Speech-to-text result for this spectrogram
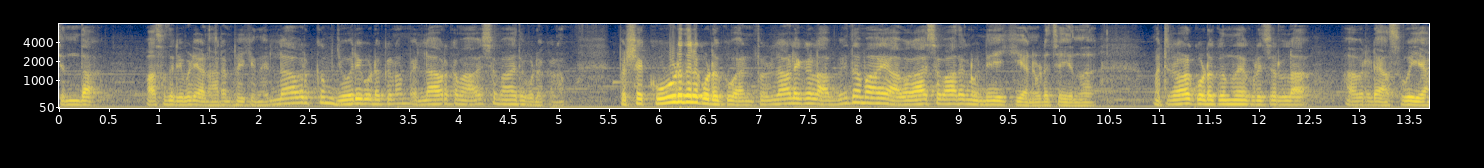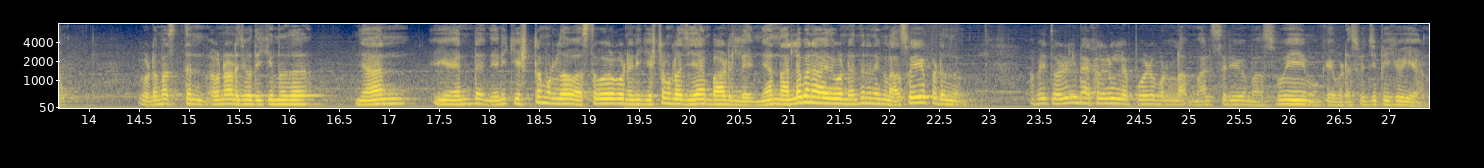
ചിന്ത വാസ്തവത്തിൽ ഇവിടെയാണ് ആരംഭിക്കുന്നത്. എല്ലാവർക്കും ജോലി കൊടുക്കണം എല്ലാവർക്കും ആവശ്യമായത് കൊടുക്കണം. പക്ഷേ കൂടുതൽ കൊടുക്കുവാൻ തൊഴിലാളികൾ അമിതമായ അവകാശവാദങ്ങൾ ഉന്നയിക്കുകയാണ് ഇവിടെ ചെയ്യുന്നത്. മറ്റൊരാൾ കൊടുക്കുന്നതിനെക്കുറിച്ചുള്ള അവരുടെ അസൂയ. ഉടമസ്ഥൻ അതുകൊണ്ടാണ് ചോദിക്കുന്നത് ഞാൻ എന്റെ എനിക്കിഷ്ടമുള്ള വസ്തുവകൾ കൊണ്ട് എനിക്കിഷ്ടമുള്ള ചെയ്യാൻ പാടില്ലേ? ഞാൻ നല്ലവനായതുകൊണ്ട് എന്തിനു നിങ്ങൾ അസൂയപ്പെടുന്നു? അപ്പോൾ ഈ തൊഴിൽ മേഖലകളിൽ എപ്പോഴുമുള്ള മത്സരവും അസൂയയും ഒക്കെ ഇവിടെ സൂചിപ്പിക്കുകയാണ്.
